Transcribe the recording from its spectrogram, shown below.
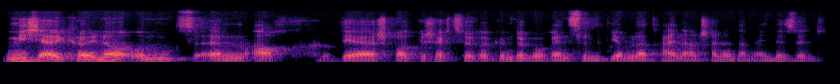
Michael Kölner und ähm, auch der Sportgeschäftsführer Günter Gorenzel mit ihrem Latein anscheinend am Ende sind.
